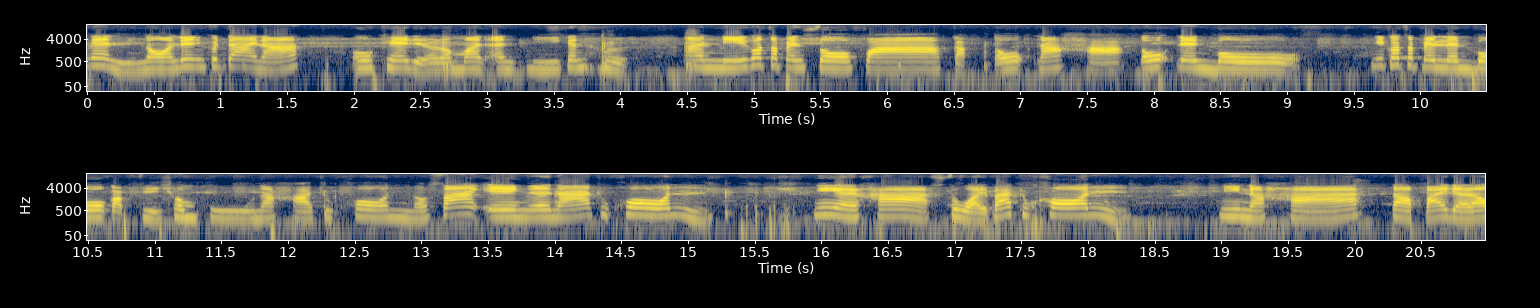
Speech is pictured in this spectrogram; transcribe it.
เล่นหรือนอนเล่นก็ได้นะ โอเค เดี๋ยวเรามาอันนี้กันเถอะ อันนี้ก็จะเป็นโซฟากับโต๊ะนะคะ โต๊ะเรนโบว์ นี่ก็จะเป็นเรนโบว์กับสีชมพูนะคะ ทุกคนเราสร้างเองเลยนะ ทุกคน นี่ไงค่ะ สวยป้าทุกคน นี่นะคะ ต่อไปเดี๋ยวเรา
